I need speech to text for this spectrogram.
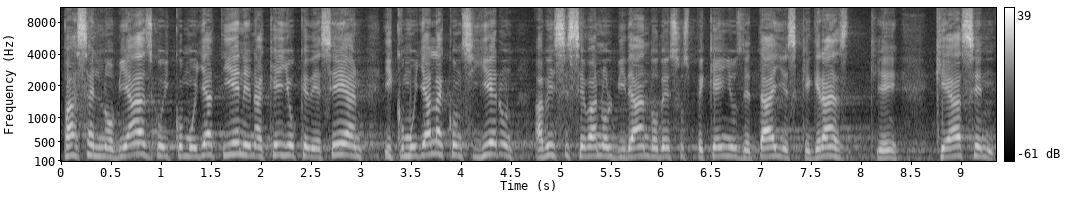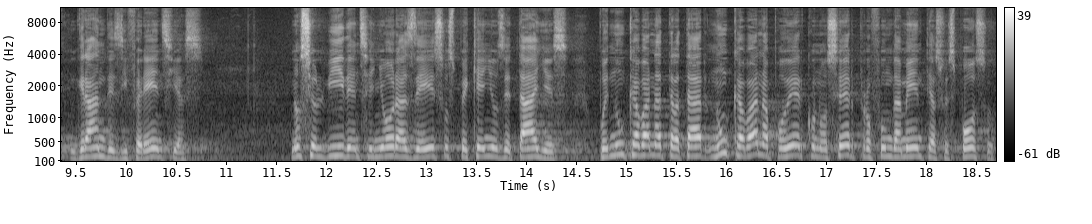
Pasa el noviazgo y como ya tienen aquello que desean y como ya la consiguieron, a veces se van olvidando de esos pequeños detalles que, hacen grandes diferencias. No se olviden, señoras, de esos pequeños detalles, pues nunca van a tratar, nunca van a poder conocer profundamente a su esposo,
